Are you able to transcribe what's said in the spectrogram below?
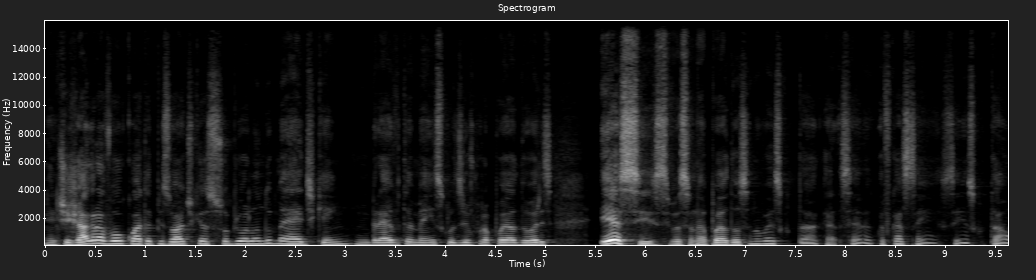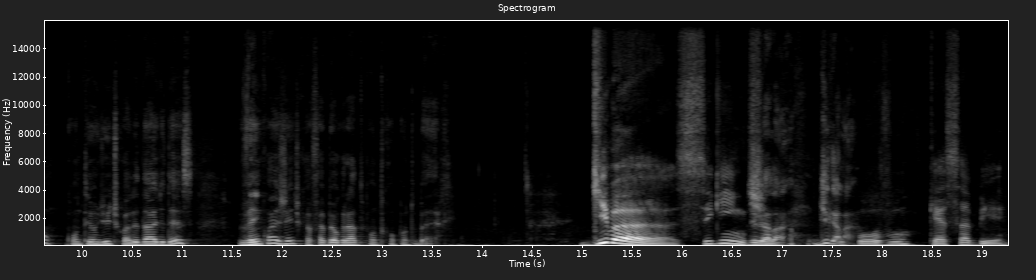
A gente já gravou o quarto episódio que é sobre o Orlando Magic, hein? Em breve também, exclusivo para apoiadores. Esse, se você não é apoiador, você não vai escutar, cara. Sério, vai ficar sem, sem escutar um conteúdo de qualidade desse? Vem com a gente, cafébelgrado.com.br. Gibas, seguinte. Diga lá, diga lá. O povo quer saber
